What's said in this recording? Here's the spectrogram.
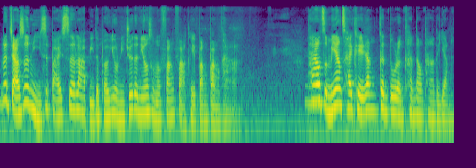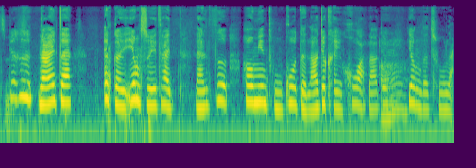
那假设你是白色蜡笔的朋友，你觉得你有什么方法可以帮帮他？他要怎么样才可以让更多人看到他的样子？就是拿一张那个用水彩蓝色后面涂过的，然后就可以画，然后就哦用得出来。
